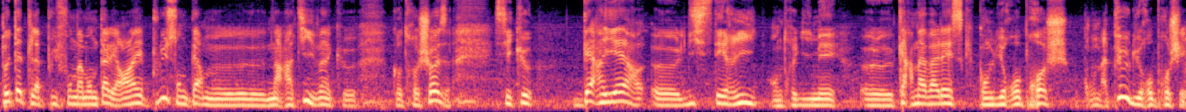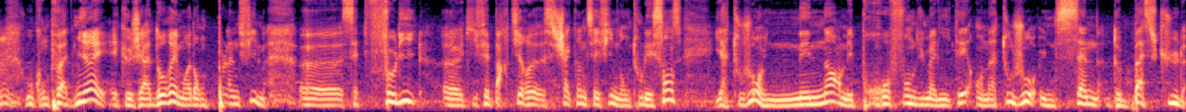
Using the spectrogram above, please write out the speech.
peut-être la plus fondamentale, et alors là, plus en termes euh, narratifs hein, que- qu'autre chose, c'est que derrière euh, l'hystérie, entre guillemets, euh, carnavalesque qu'on lui reproche, qu'on a pu lui reprocher, ou qu'on peut admirer, et que j'ai adoré, moi, dans plein de films, euh, cette folie euh, qui fait partir euh, chacun de ces films dans tous les sens, il y a toujours une énorme et profonde humanité. On a toujours une scène de bascule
